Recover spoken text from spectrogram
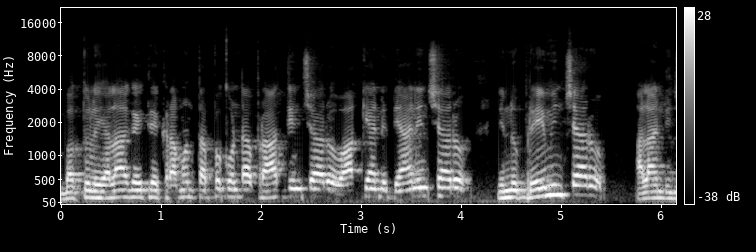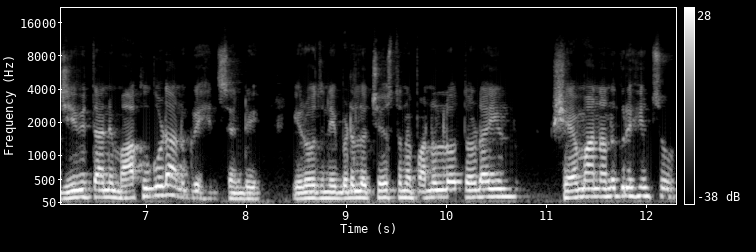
భక్తులు ఎలాగైతే క్రమం తప్పకుండా ప్రార్థించారో వాక్యాన్ని ధ్యానించారో నిన్ను ప్రేమించారో అలాంటి జీవితాన్ని మాకు కూడా అనుగ్రహించండి. ఈరోజు నీ బిడ్డలు చేస్తున్న పనుల్లో తోడయుండు. క్షేమాన్ని అనుగ్రహించు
